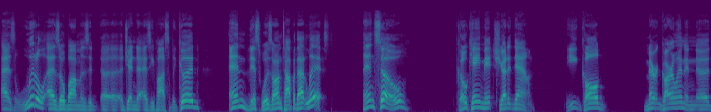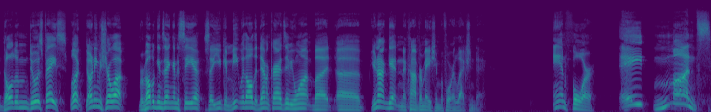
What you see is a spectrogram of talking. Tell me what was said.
as little as Obama's uh, agenda as he possibly could. And this was on top of that list. And so, Cocaine Mitch shut it down. He called Merrick Garland and uh, told him to his face look, don't even show up. Republicans ain't going to see you, so you can meet with all the Democrats if you want, but uh, you're not getting a confirmation before Election Day. And for eight months,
